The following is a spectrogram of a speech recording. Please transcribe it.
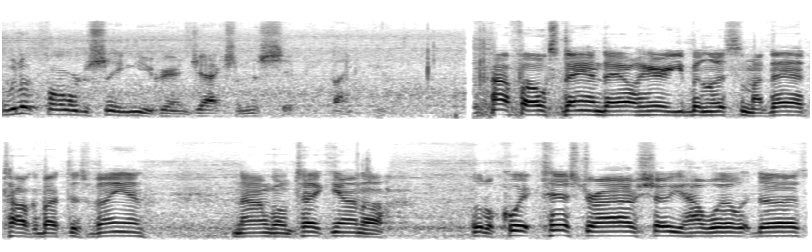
And we look forward to seeing you here in Jackson, Mississippi. Thank you. Hi folks, Dan Dale here. You've been listening to my dad talk about this van. Now I'm going to take you on a little quick test drive, show you how well it does.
